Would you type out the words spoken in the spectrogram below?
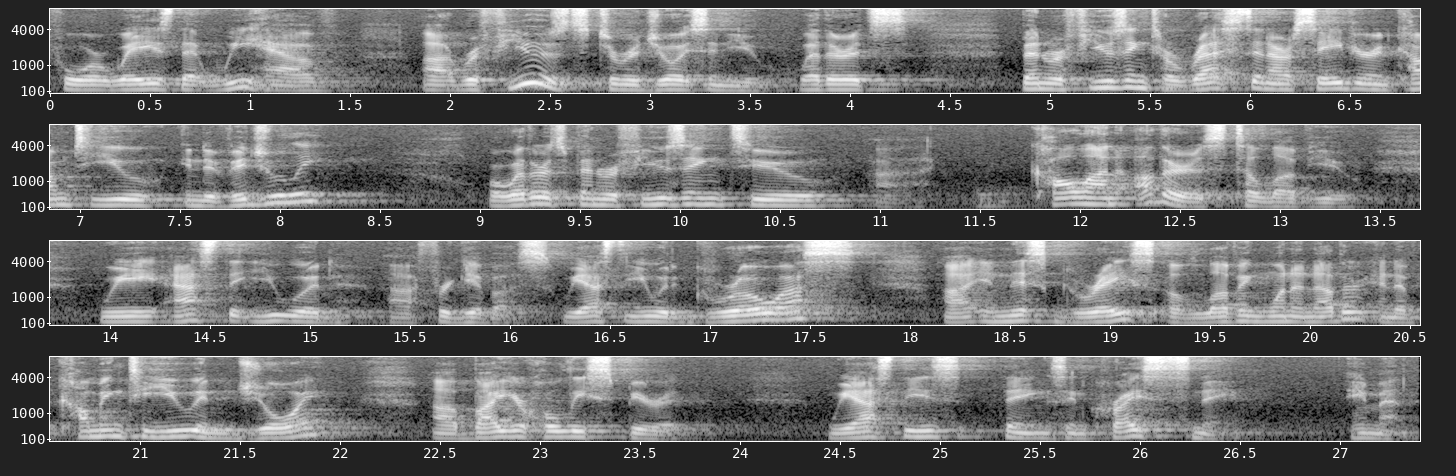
for ways that we have uh, refused to rejoice in you, whether it's been refusing to rest in our Savior and come to you individually, or whether it's been refusing to uh, call on others to love you, we ask that you would uh, forgive us. We ask that you would grow us uh, in this grace of loving one another and of coming to you in joy uh, by your Holy Spirit. We ask these things in Christ's name. Amen.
